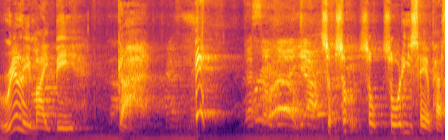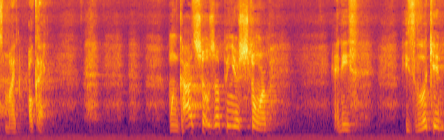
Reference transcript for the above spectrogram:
really might be God. So So, so, so, so what are you saying, Pastor Mike? Okay. When God shows up in your storm and he's, he's looking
